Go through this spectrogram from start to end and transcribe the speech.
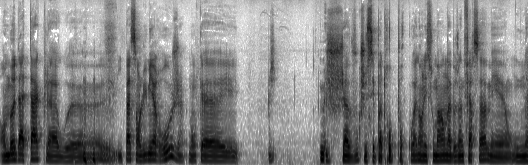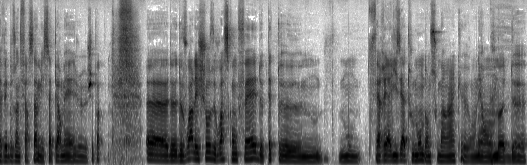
en mode attaque là où euh, il passe en lumière rouge. Donc euh, j'avoue que je sais pas trop pourquoi dans les sous-marins on a besoin de faire ça, mais on avait besoin de faire ça, mais ça permet, je, sais pas, euh, de, voir les choses, de voir ce qu'on fait, de peut-être faire réaliser à tout le monde dans le sous-marin qu'on est en mode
